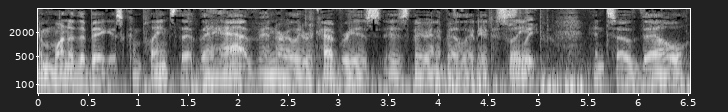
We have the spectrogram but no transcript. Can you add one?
And one of the biggest complaints that they have in early recovery is is their inability to sleep. And so they'll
